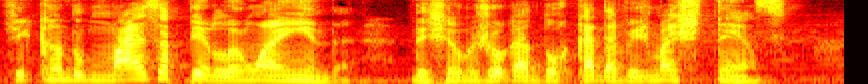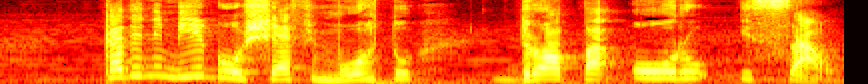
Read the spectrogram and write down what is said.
ficando mais apelão ainda, deixando o jogador cada vez mais tenso. Cada inimigo ou chefe morto dropa ouro e sal.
